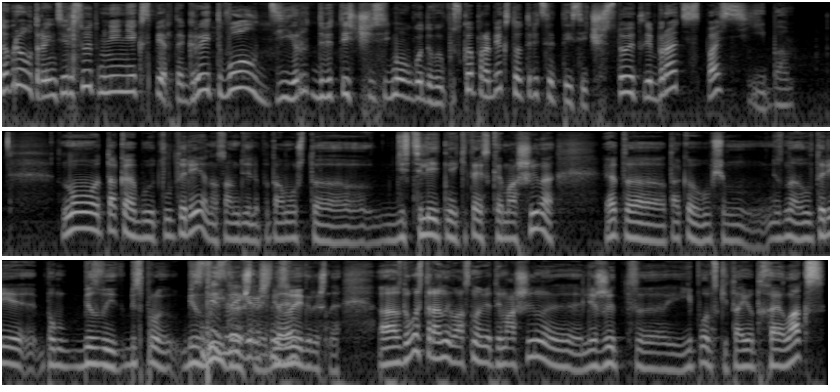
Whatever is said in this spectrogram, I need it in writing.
Доброе утро. Интересует мнение эксперта. Great Wall Deer 2007 года выпуска. Пробег 130 тысяч. Стоит ли брать? Спасибо. Ну, такая будет лотерея, на самом деле, потому что десятилетняя китайская машина это такая, в общем, не знаю, лотерея безвы, беспро, безвыигрышная. Безвыигрышная. безвыигрышная. А с другой стороны, в основе этой машины лежит э, японский Toyota Hilux,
